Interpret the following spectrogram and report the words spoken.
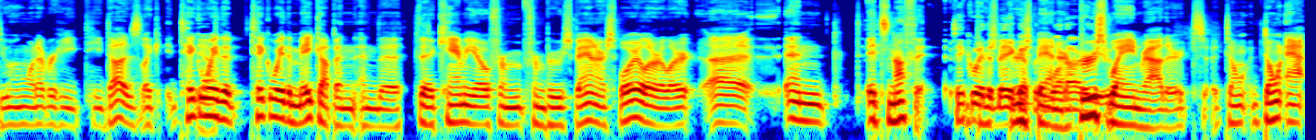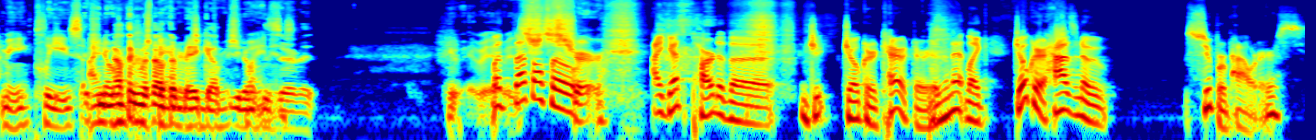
doing whatever he he does. Like take Yeah. away the take away the makeup and and the the cameo from from Bruce Banner. Spoiler alert. Uh, and it's nothing. Take away the Bruce, makeup Bruce Banner, are Bruce you? Wayne, rather. T- Don't don't at me, please. If I know nothing Bruce without the Banner is and makeup, you don't Wayne is. deserve it. But that's also- sure. I guess part of the J- Joker character, isn't it? Like Joker has no superpowers.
